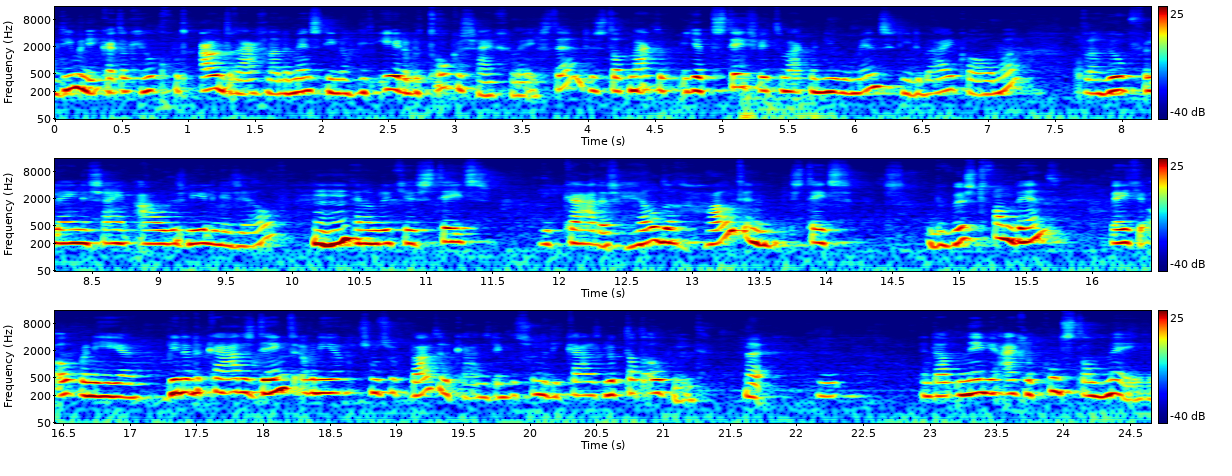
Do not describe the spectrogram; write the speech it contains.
op die manier kan je het ook heel goed uitdragen naar de mensen die nog niet eerder betrokken zijn geweest. Hè? Dus dat maakt ook, je hebt steeds weer te maken met nieuwe mensen die erbij komen. Of dan hulpverleners zijn, ouders, leerlingen zelf. Mhm. En omdat je steeds die kaders helder houdt en steeds bewust van bent, weet je ook wanneer je binnen de kaders denkt en wanneer je soms ook buiten de kaders denkt. Want zonder die kaders lukt dat ook niet. Nee. En dat neem je eigenlijk constant mee.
